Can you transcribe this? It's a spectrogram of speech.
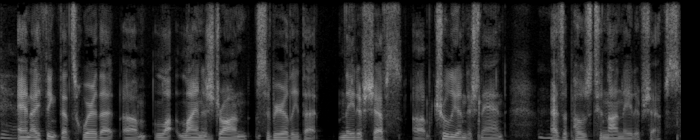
Yeah. And I think that's where that um, line is drawn severely that native chefs um, truly understand mm-hmm. as opposed to non native chefs.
